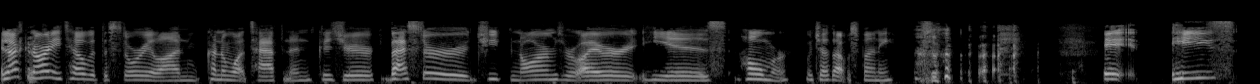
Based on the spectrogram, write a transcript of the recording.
And I can already tell with the storyline kind of what's happening because your Master Chief in Arms or whatever he is, Homer, which I thought was funny. it, he's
